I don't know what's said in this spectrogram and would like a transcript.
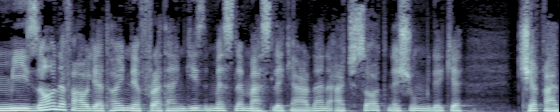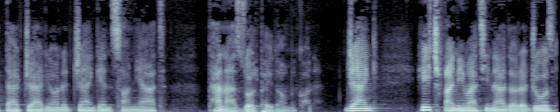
میزان فعالیت های نفرت انگیز مثل مسله کردن اجساد نشون میده که چقدر در جریان جنگ انسانیت تنزل پیدا می‌کنه. جنگ هیچ قنیمتی نداره جز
